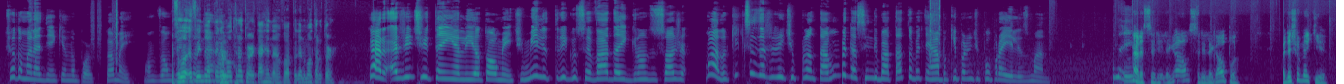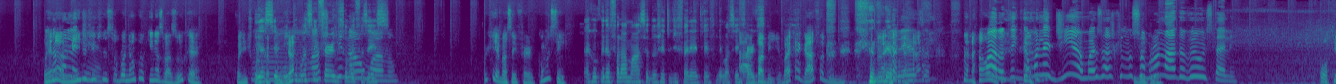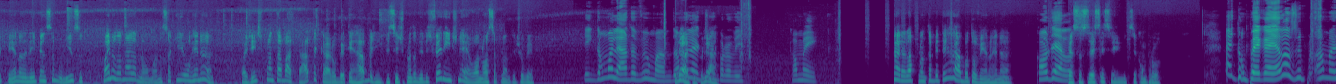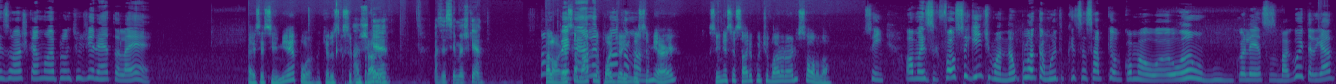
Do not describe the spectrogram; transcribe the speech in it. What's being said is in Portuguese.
Deixa eu dar uma olhadinha aqui no porco. Calma aí. Vamos, vamos Eu ver vou, eu vou indo lá pegar meu trator, tá, Renan? Eu Vou lá pegando meu trator. Cara, a gente tem ali atualmente milho, trigo, cevada e grãos de soja. Mano, o que, que vocês acham de a gente plantar um pedacinho de batata ou beterraba aqui pra gente pôr pra eles, mano? Também. Cara, seria legal, seria legal, pô. Mas deixa eu ver aqui. Ô, Dá Renan, milho a olhadinha. gente não sobrou nem um pouquinho nas bazucas? Pra gente Ia colocar ser pra já? muito massa e Ferguson vai fazer isso. mano. Por que massa e ferro? Como assim? É que eu queria falar massa de um jeito diferente. Aí eu falei massa e Ah, Ferguson. Fabinho, vai cagar, Fabinho. Beleza. Não. Mano, tem que dar uma olhadinha, mas eu acho que não sobrou nada, viu, Stelly? Pô, que pena, né? nem pensamos nisso. Mas não dá nada não, mano. Só que, ô Renan, pra gente plantar batata, cara, ou beterraba, a gente precisa de plantadeira diferente, né? Ou a nossa planta, deixa eu ver. Tem que dar uma olhada, viu, mano? Dá Olhar, uma olhadinha pra ver. Calma aí. Cara, ela planta beterraba, eu tô vendo, Renan. Qual delas? Essas SSM que você comprou. Ah, então pega elas e. Ah, mas eu acho que ela não é plantio direto, ela é. A SSM é, pô. Aquelas que você Acho compraram. que é. Mas esse acho que é. Olha lá, ó, pega essa máquina pode planta, ainda mano. semear sem necessário cultivar o horário solo lá. Sim. Ó, mas foi o seguinte, mano, não planta muito, porque você sabe que eu, como eu, eu amo colher esses bagulho, tá ligado?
